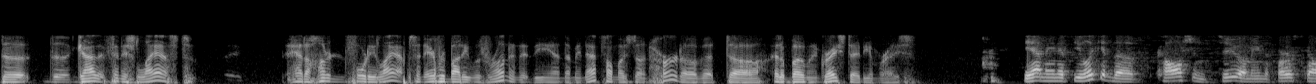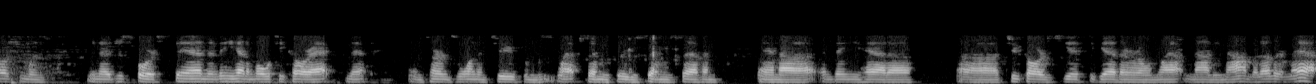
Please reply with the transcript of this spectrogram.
the the guy that finished last had 140 laps, and everybody was running at the end. I mean, that's almost unheard of at uh, at a Bowman Gray Stadium race. Yeah, I mean, if you look at the cautions too, I mean, the first caution was you know, just for a spin, and then you had a multi-car accident in turns one and two from lap 73 to 77, and uh, and then you had uh, uh, two cars get together on lap 99. But other than that,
